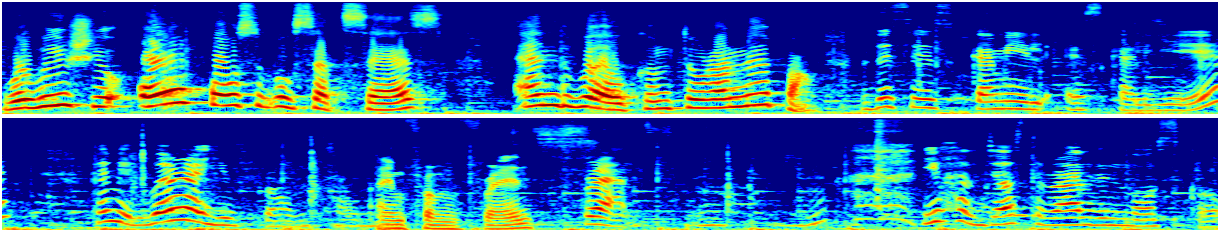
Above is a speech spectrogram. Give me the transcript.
We wish you all possible success and welcome to Ranepa. This is Camille Escalier. Camille, where are you from? I'm from France. France. Mm -hmm. You have just arrived in Moscow.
